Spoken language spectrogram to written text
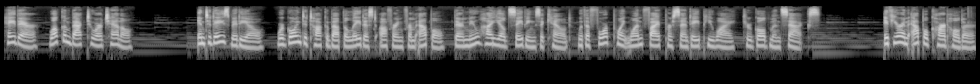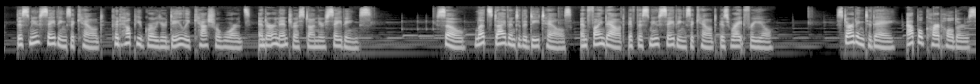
Hey there, welcome back to our channel. In today's video, we're going to talk about the latest offering from Apple, their new high-yield savings account with a 4.15% APY through Goldman Sachs. If you're an Apple cardholder, this new savings account could help you grow your daily cash rewards and earn interest on your savings. So, let's dive into the details and find out if this new savings account is right for you. Starting today, Apple cardholders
